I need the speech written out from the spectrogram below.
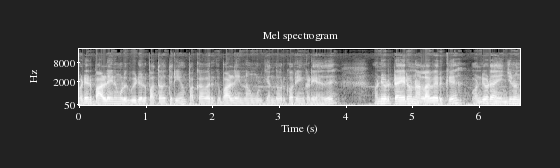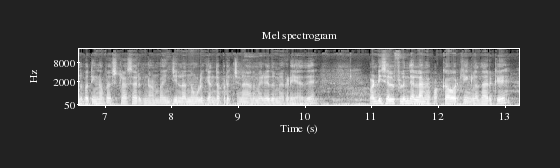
வண்டியோட பால் லைன் உங்களுக்கு வீடியோவில் பார்த்தாவே தெரியும். பக்காவாக இருக்குது பால் லைனில் உங்களுக்கு எந்த ஒரு குறையும் கிடையாது. வண்டியோட டயரும் நல்லாவே இருக்குது வண்டியோட இன்ஜின் வந்து பார்த்திங்கன்னா ஃபஸ்ட் கிளாஸாக இருக்குது நண்பா. இன்ஜின்லேருந்து உங்களுக்கு எந்த பிரச்சனை அந்த மாதிரி எதுவுமே கிடையாது. வண்டி செல்ஃப்லேருந்து எல்லாமே பக்கா ஒர்க்கிங்கில் தான் இருக்குது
